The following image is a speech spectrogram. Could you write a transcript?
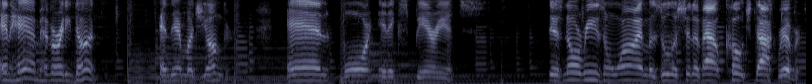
and Ham have already done. And they're much younger and more inexperienced. There's no reason why Mazzulla should have outcoached Doc Rivers.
